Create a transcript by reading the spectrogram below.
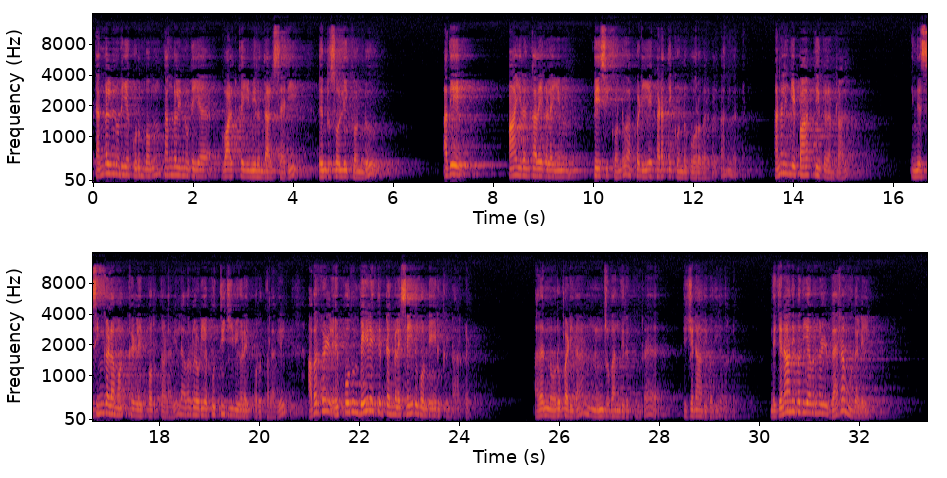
தங்களினுடைய குடும்பமும் தங்களினுடைய வாழ்க்கையும் இருந்தால் சரி என்று சொல்லிக்கொண்டு அதே ஆயிரம் கதைகளையும் பேசிக்கொண்டு அப்படியே கடத்தி கொண்டு போறவர்கள் தான் இவர்கள். ஆனால் இங்கே பார்த்தீர்கள் என்றால் இந்த சிங்கள மக்களை பொறுத்தளவில் அவர்களுடைய புத்திஜீவிகளை பொறுத்தளவில் அவர்கள் எப்போதும் வேலை திட்டங்களை செய்து கொண்டே இருக்கின்றார்கள். அதன் ஒருபடிதான் நின்று வந்திருக்கின்ற ஜனாதிபதி அவர்கள். இந்த ஜனாதிபதி அவர்கள் வர முதலே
